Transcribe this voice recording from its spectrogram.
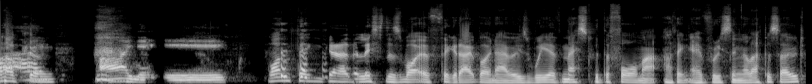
Welcome. Hi, Nikki. One thing uh, the listeners might have figured out by now is we have messed with the format. I think every single episode,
